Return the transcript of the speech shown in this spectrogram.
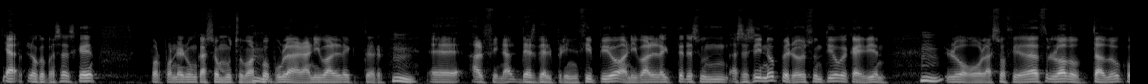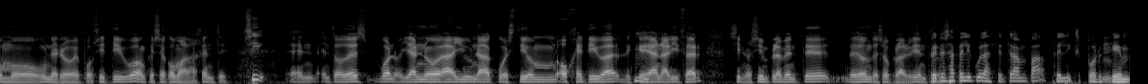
Ya, lo que pasa es que, por poner un caso mucho más Mm. popular, Aníbal Lecter, Mm. eh, al final, desde el principio, Aníbal Lecter es un asesino, pero es un tío que cae bien. Mm. Luego, la sociedad lo ha adoptado como un héroe positivo, aunque se coma a la gente. Sí, En- entonces, bueno, ya no hay una cuestión objetiva de que Mm. analizar, sino simplemente de dónde sopla el viento. Pero esa película hace trampa, Félix, porque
